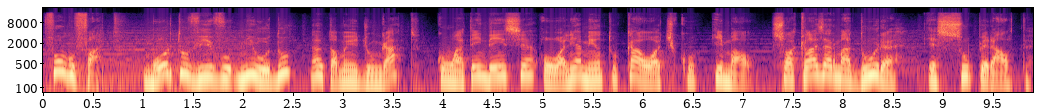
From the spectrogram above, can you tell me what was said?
Fogo fato. Morto-vivo miúdo, né, o tamanho de um gato, com a tendência ou alinhamento caótico e mal. Sua classe armadura é super alta.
